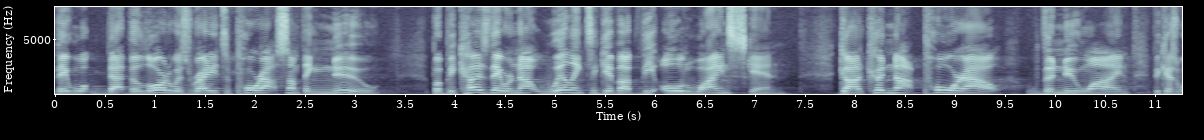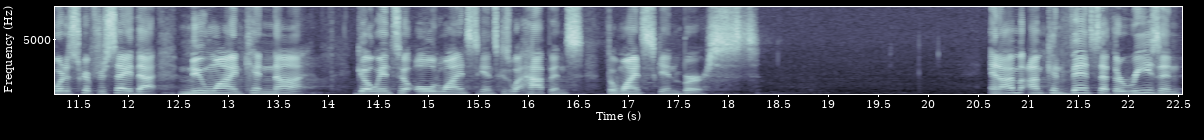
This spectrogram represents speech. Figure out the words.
They, that the Lord was ready to pour out something new, but because they were not willing to give up the old wineskin, God could not pour out the new wine because what does scripture say? That new wine cannot go into old wineskins because what happens? The wineskin bursts. And I'm, I'm convinced that the reason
